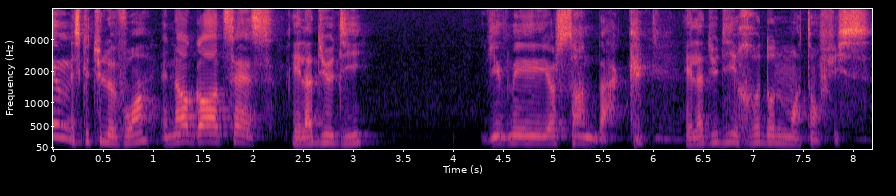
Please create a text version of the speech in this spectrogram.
him? Est-ce que tu le vois? And now God says, Et là, Dieu dit, Give me your son back. et là, Dieu dit, redonne-moi ton fils.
